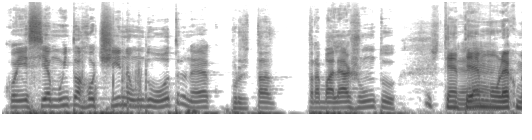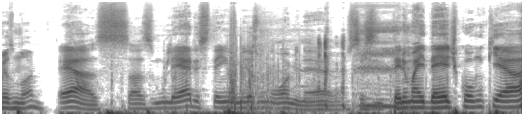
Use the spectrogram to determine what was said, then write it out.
conhecia muito a rotina um do outro, né, por tra trabalhar junto. Tem até é, mulher com o mesmo nome. É, as, as mulheres têm o mesmo nome, né? Vocês terem uma ideia de como que é a.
